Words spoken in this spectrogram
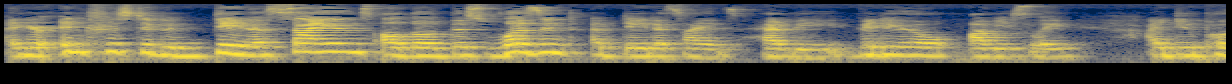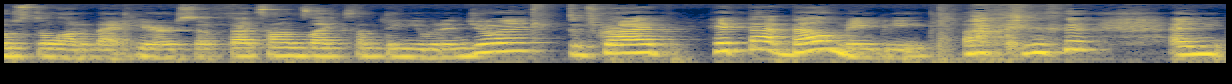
and you're interested in data science, although this wasn't a data science heavy video, obviously. I do post a lot of that here, so if that sounds like something you would enjoy, subscribe, hit that bell maybe. and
